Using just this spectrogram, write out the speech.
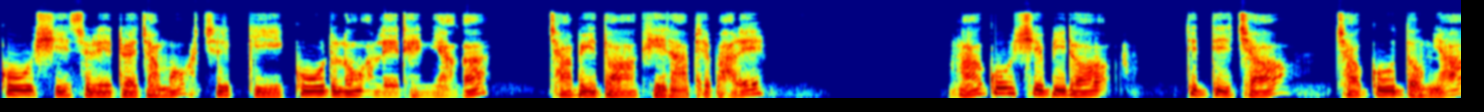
998ဆိုတဲ့အတွက်ကြောင့်မို့ချစ်ကီ6တလုံးအလဲထိုင်များကခြားပေးသွားခဲ့တာဖြစ်ပါတယ်။998ပြီးတော့116 693များ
